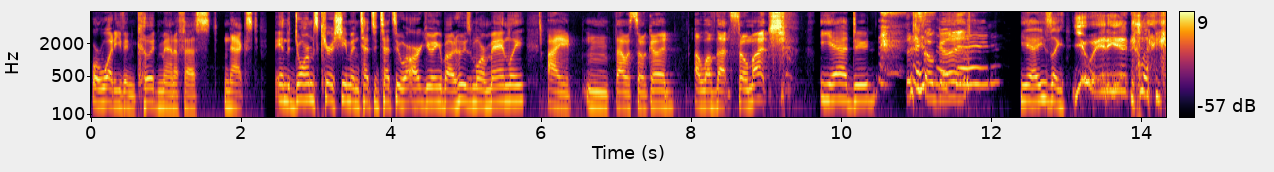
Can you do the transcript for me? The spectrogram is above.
or what even could manifest next. In the dorms, Kirishima and Tetsu Tetsu are arguing about who's more manly. I mm, that was so good. I love that so much. Yeah, dude. They're, so, good. Yeah, he's like, you idiot! Like,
